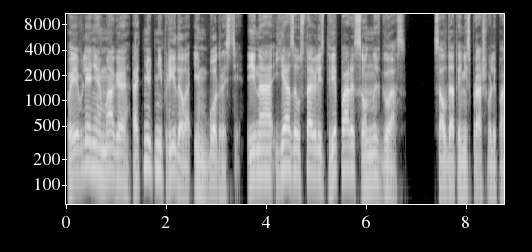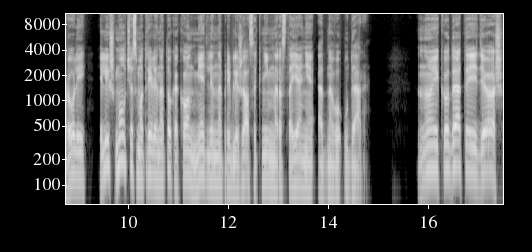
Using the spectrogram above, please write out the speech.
Появление мага отнюдь не придало им бодрости, и на Яза уставились две пары сонных глаз. Солдаты не спрашивали паролей и лишь молча смотрели на то, как он медленно приближался к ним на расстояние одного удара. «Ну и куда ты идешь?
